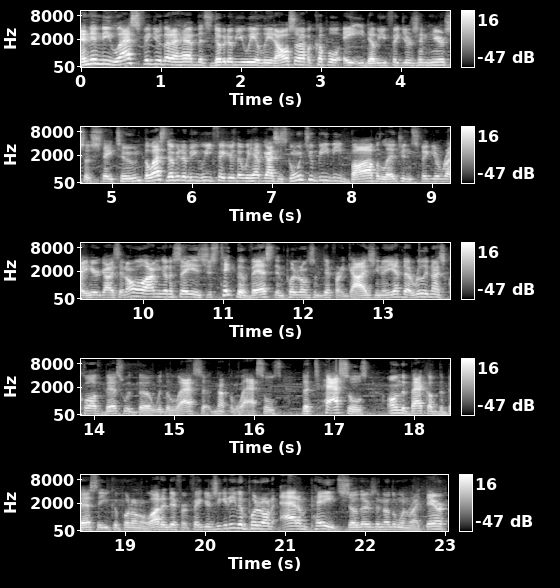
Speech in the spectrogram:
And then the last figure that I have that's WWE Elite, I also have a couple AEW figures in here, so stay tuned. The last WWE figure that we have, guys, is going to be the Bob Legends figure right here, guys. And all I'm going to say is just take the vest and put it on some different guys. You know, you have that really nice cloth vest with the, with the lasso, not the lassos, the tassels on the back of the vest that you could put on a lot of different figures. You could even put it on Adam Page, so there's another one right there.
